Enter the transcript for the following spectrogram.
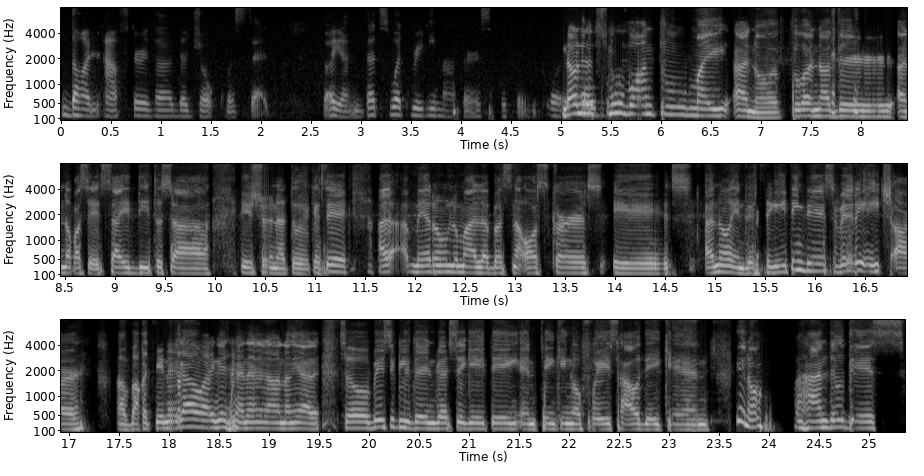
done after the, the joke was said? So, ayan, that's what really matters, I think. Or, Now let's or- move on to my ano to another ano kasi side dito sa issue na to. Kasi ah, merong lumalabas na Oscars is ano investigating this very HR ah, bakit pinagawa ganyan na lang nangyari. So basically they're investigating and thinking of ways how they can you know handle this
